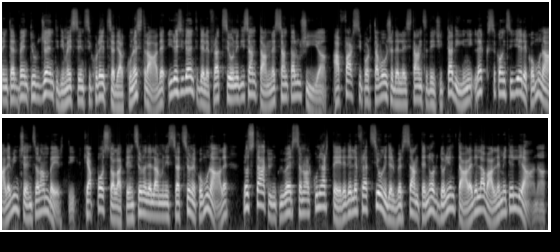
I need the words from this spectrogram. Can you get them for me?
interventi urgenti di messa in sicurezza di alcune strade i residenti delle frazioni di Sant'Anna e Santa Lucia. A farsi portavoce delle istanze dei cittadini l'ex consigliere comunale Vincenzo Lamberti, che ha posto all'attenzione dell'amministrazione comunale lo stato in cui versano alcune arterie delle frazioni del versante nord-orientale della Valle Metelliana.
